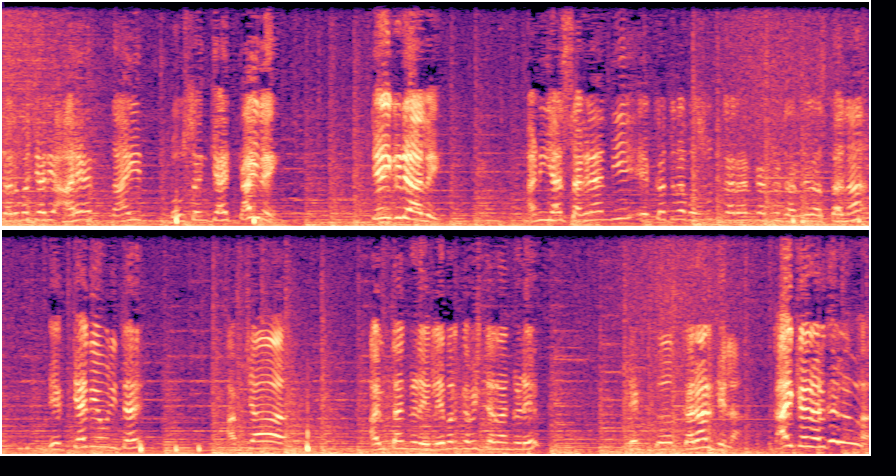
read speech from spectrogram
कर्मचारी आहेत नाहीत बहुसंख्य आहेत काही नाही. ते इकडे आले. आणि या सगळ्यांनी एकत्र बसून करार करायचं ठरलेलं असताना एकट्याने येऊन इथे आमच्या आयुक्तांकडे लेबर कमिशनरांकडे एक करार केला. काय करार करावा?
